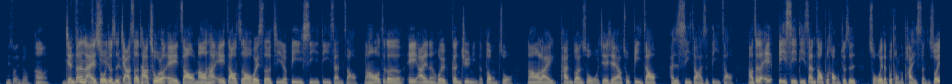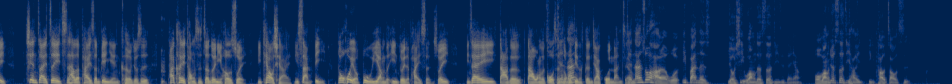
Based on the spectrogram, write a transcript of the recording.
你说你说，嗯，简单来说就是假设他出了 A 招，然后他 A 招之后会设计了 B、C、D 三招，然后这个 AI 呢会根据你的动作，然后来判断说我接下来要出 B 招还是 C 招还是 D 招，然后这个 A、B、C、D 三招不同，就是所谓的不同的派生，所以。现在这一次他的派生变严苛，就是他可以同时针对你喝水、你跳起来、你闪避，都会有不一样的应对的派生，所以你在打的打王的过程中会变得更加困难。这样简单说好了，我一般的游戏王的设计是怎样？我王就设计好一一套招式，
